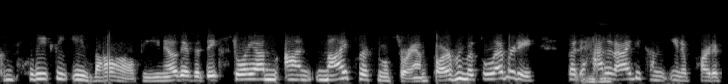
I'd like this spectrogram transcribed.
completely evolve. You know, there's a big story on, on my personal story. I'm far from a celebrity, but mm-hmm. how did I become, you know, part of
